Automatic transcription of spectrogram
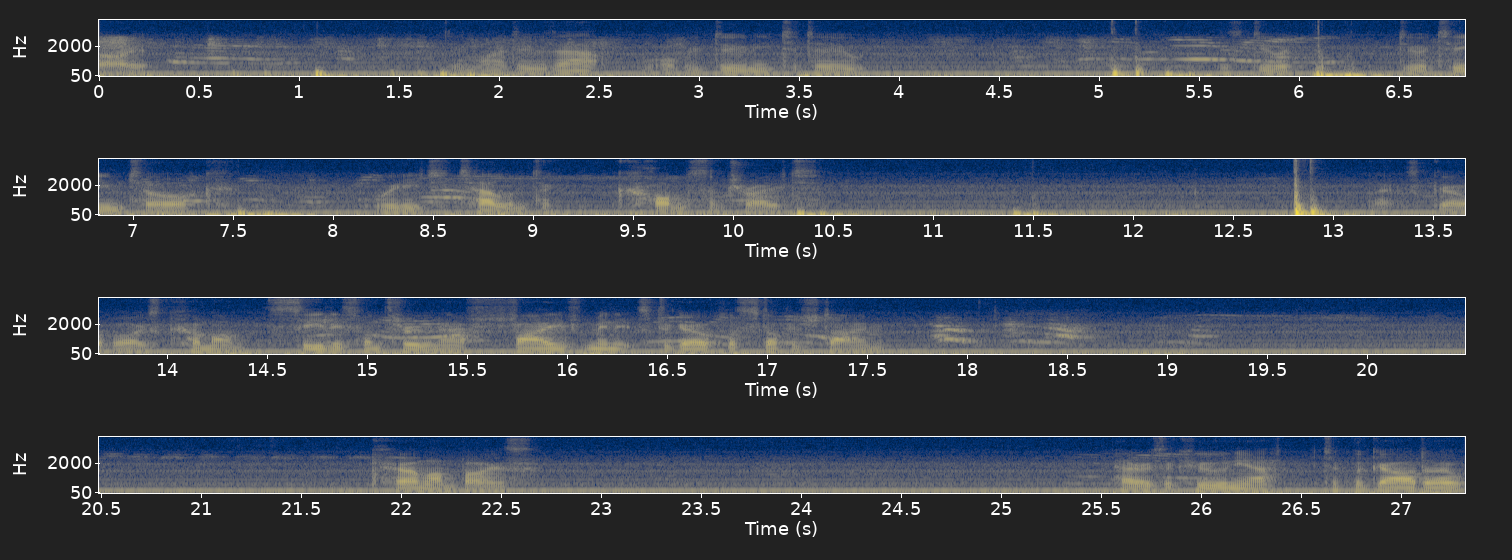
sorry, want to do that, what we do need to do is do a, do a team talk. We need to tell them to concentrate. Let's go, boys. Come on. See this one through now. Five minutes to go plus stoppage time. Come on, boys. Perez Acuna to Bogado.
